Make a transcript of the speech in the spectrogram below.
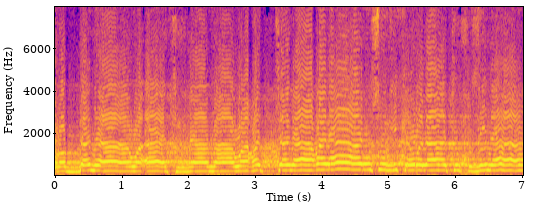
ربنا وآتنا ما وعدتنا على رسلك ولا تخزنا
